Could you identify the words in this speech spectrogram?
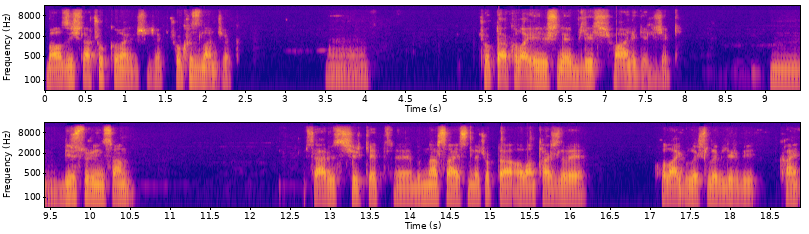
Bazı işler çok kolaylaşacak, çok hızlanacak. E, çok daha kolay erişilebilir hale gelecek. Hmm, bir sürü insan servis, şirket e, bunlar sayesinde çok daha avantajlı ve kolay ulaşılabilir bir kay,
